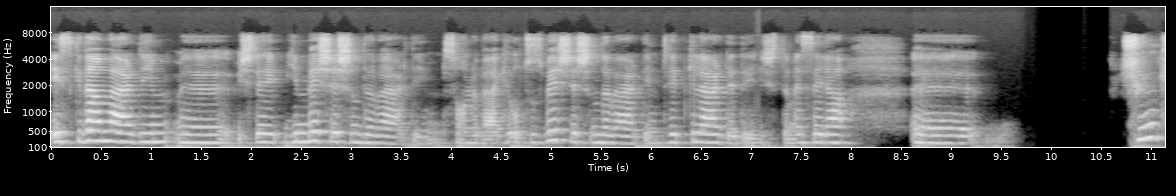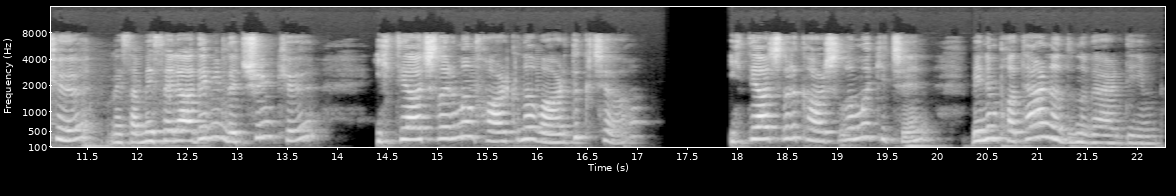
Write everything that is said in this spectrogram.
eskiden verdiğim e, işte 25 yaşında verdiğim sonra belki 35 yaşında verdiğim tepkiler de değişti. Mesela e, çünkü mesela mesela demeyeyim de çünkü ihtiyaçlarımın farkına vardıkça ihtiyaçları karşılamak için benim patern adını verdiğim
